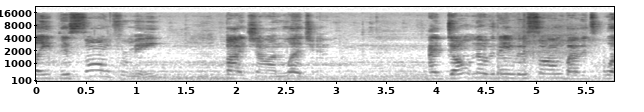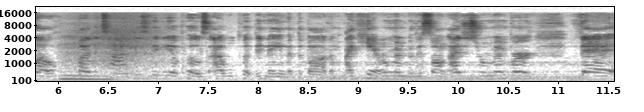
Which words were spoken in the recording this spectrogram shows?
played this song for me by John Legend. I don't know the name of the song by the t- well, by the time this video posts, I will put the name at the bottom. I can't remember the song. I just remember that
